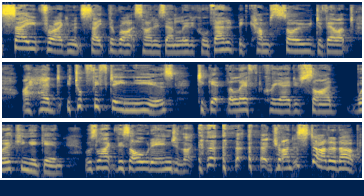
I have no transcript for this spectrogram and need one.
say for argument's sake, the right side is analytical. That had become so developed. I had, it took 15 years to get the left creative side working again. It was like this old engine, like trying to start it up.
